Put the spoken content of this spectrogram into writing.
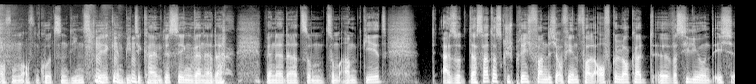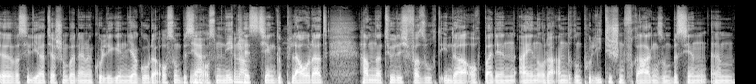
auf dem, auf dem kurzen Dienstweg in Bietigheim-Bissingen, wenn er da, wenn er da zum, zum Amt geht. Also das hat das Gespräch, fand ich, auf jeden Fall aufgelockert. Äh, Vassili und ich, äh, Vassili hat ja schon bei deiner Kollegin Jagoda auch so ein bisschen Ja, aus dem genau. Nähkästchen geplaudert, haben natürlich versucht, ihn da auch bei den ein oder anderen politischen Fragen so ein bisschen ähm,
